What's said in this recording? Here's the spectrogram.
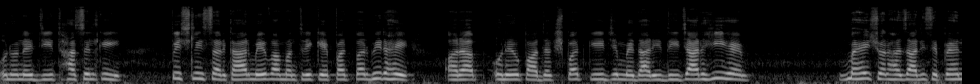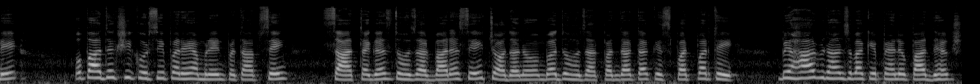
उन्होंने जीत हासिल की। पिछली सरकार में वह मंत्री के पद पर भी रहे। और अब उन्हें उपाध्यक्ष पद की ज़िम्मेदारी दी जा रही है। महेश्वर हजारी से पहले उपाध्यक्ष की कुर्सी पर है अमरेंद्र प्रताप सिंह। सात अगस्त 2012 से 14 नवंबर 2015 तक इस पद पर थे। बिहार विधानसभा के पहले उपाध्यक्ष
